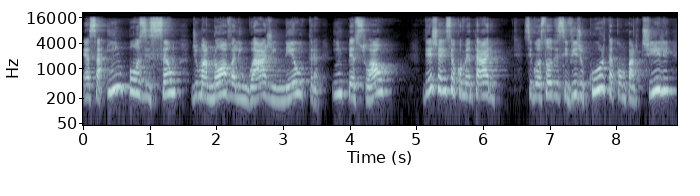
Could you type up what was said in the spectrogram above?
essa imposição de uma nova linguagem neutra, impessoal? Deixa aí seu comentário. Se gostou desse vídeo, curta, compartilhe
